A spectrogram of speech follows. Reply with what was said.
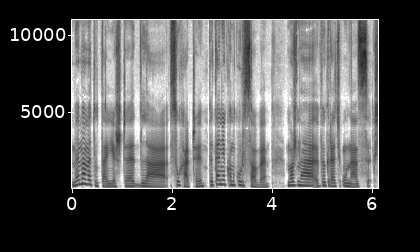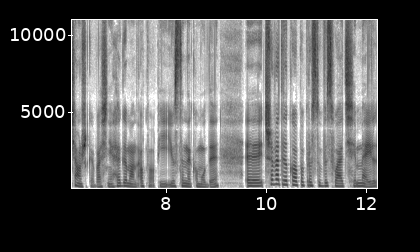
My mamy tutaj jeszcze dla słuchaczy pytanie konkursowe. Można wygrać u nas książkę właśnie Hegemon Opopi Justyny Komudy. Y, trzeba tylko po prostu wysłać mail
